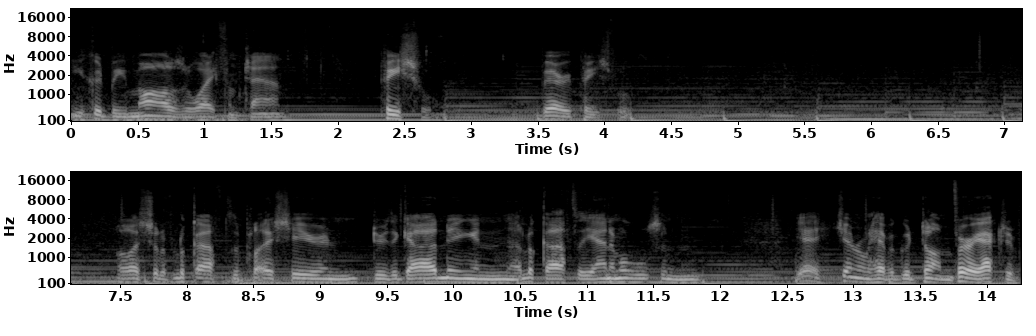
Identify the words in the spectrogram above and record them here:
You could be miles away from town. Peaceful, very peaceful. I sort of look after the place here and do the gardening and I look after the animals and yeah, generally have a good time. Very active,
